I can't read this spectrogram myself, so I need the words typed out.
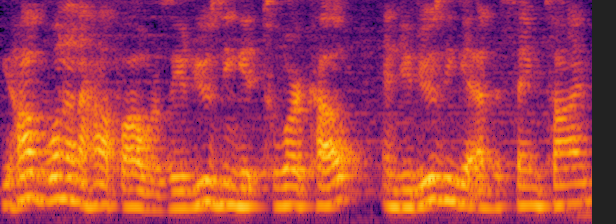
you have one and a half hours. You're using it to work out and you're using it at the same time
